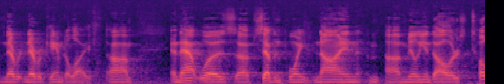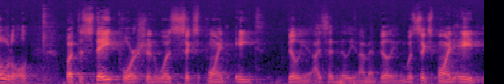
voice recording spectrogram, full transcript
never, never came to life. Um, and that was uh, $7.9 uh, million dollars total, but the state portion was 6.8 billion. I said million, I meant billion, was 6.8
